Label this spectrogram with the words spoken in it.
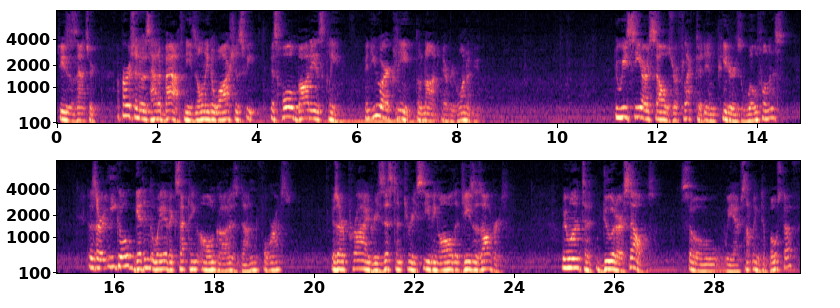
Jesus answered, A person who has had a bath needs only to wash his feet. His whole body is clean, and you are clean, though not every one of you. Do we see ourselves reflected in Peter's willfulness? Does our ego get in the way of accepting all God has done for us? Is our pride resistant to receiving all that Jesus offers? We want to do it ourselves, so we have something to boast of?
